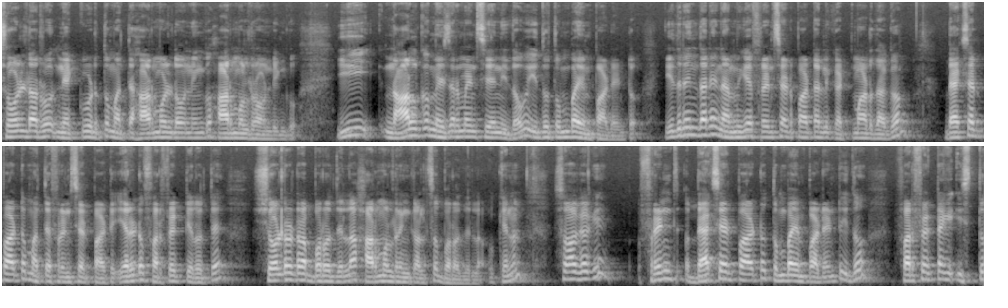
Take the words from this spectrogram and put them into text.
ಶೋಲ್ಡರು ನೆಕ್ ಬಿಡ್ತು ಮತ್ತು ಹಾರ್ಮೋಲ್ ಡೌನಿಂಗು ಹಾರ್ಮೋಲ್ ರೌಂಡಿಂಗು ಈ ನಾಲ್ಕು ಮೆಜರ್ಮೆಂಟ್ಸ್ ಏನಿದಾವೆ ಇದು ತುಂಬ ಇಂಪಾರ್ಟೆಂಟು ಇದರಿಂದನೇ ನಮಗೆ ಫ್ರಂಟ್ ಸೈಡ್ ಪಾರ್ಟಲ್ಲಿ ಕಟ್ ಮಾಡಿದಾಗ ಬ್ಯಾಕ್ ಸೈಡ್ ಪಾರ್ಟು ಮತ್ತು ಫ್ರಂಟ್ ಸೈಡ್ ಪಾರ್ಟ್ ಎರಡು ಪರ್ಫೆಕ್ಟ್ ಇರುತ್ತೆ. ಶೋಲ್ಡರ್ ಡ್ರಾಪ್ ಬರೋದಿಲ್ಲ ಹಾರ್ಮೋಲ್ ರಿಂಕಲ್ಸು ಬರೋದಿಲ್ಲ. ಓಕೆನಾ ಸೊ ಹಾಗಾಗಿ ಫ್ರಂಟ್ ಬ್ಯಾಕ್ ಸೈಡ್ ಪಾರ್ಟು ತುಂಬ ಇಂಪಾರ್ಟೆಂಟ್. ಇದು ಪರ್ಫೆಕ್ಟಾಗಿ ಇಷ್ಟು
